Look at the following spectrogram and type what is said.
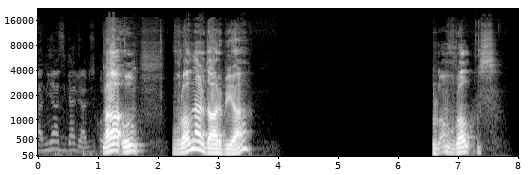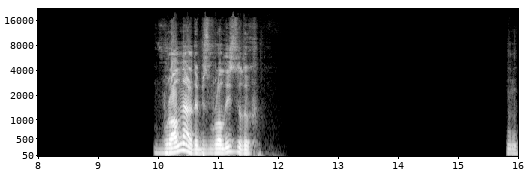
Ya Niyazi gel ya bizi konuş. Aa oğlum Vural nerede harbi ya? Dur lan Vural Vural nerede? Biz Vural'ı izliyorduk. Hı.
